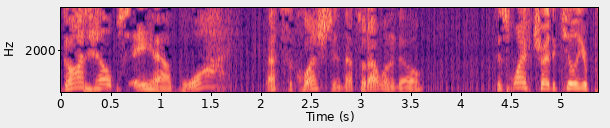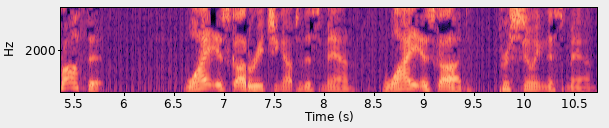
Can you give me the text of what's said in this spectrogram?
God helps Ahab. Why? That's the question. That's what I want to know. His wife tried to kill your prophet. Why is God reaching out to this man? Why is God pursuing this man?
